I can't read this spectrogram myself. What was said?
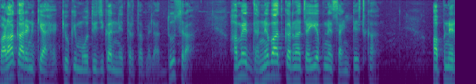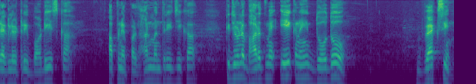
बड़ा कारण क्या है? क्योंकि मोदी जी का नेतृत्व मिला। दूसरा, हमें धन्यवाद करना चाहिए अपने साइंटिस्ट का, अपने रेगुलेटरी बॉडीज का, अपने प्रधानमंत्री जी का, कि जिन्होंने भारत में एक नहीं दो दो वैक्सीन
